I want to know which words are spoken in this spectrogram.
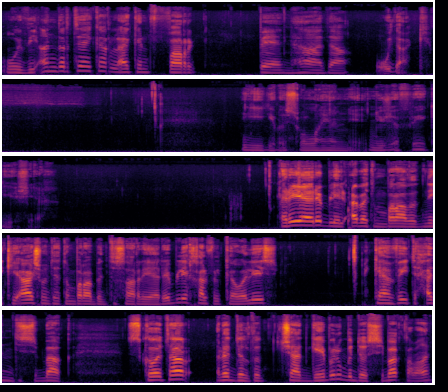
وذي أندرتيكر لكن فرق بين هذا وذاك. دقيقة بس والله يعني نجي افريقي يا شيخ. ريا ريبلي لعبت مباراة ضد نيكي آش وانتهت المباراة بانتصار ريا ريبلي خلف الكواليس. كان في تحدي سباق سكوتر ريدل ضد تشاد جيبل وبدأوا السباق طبعا.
